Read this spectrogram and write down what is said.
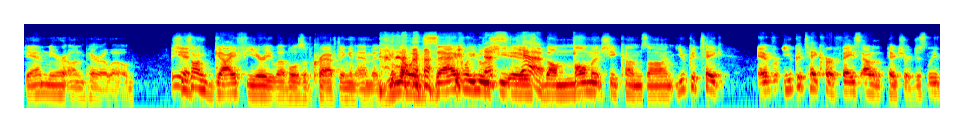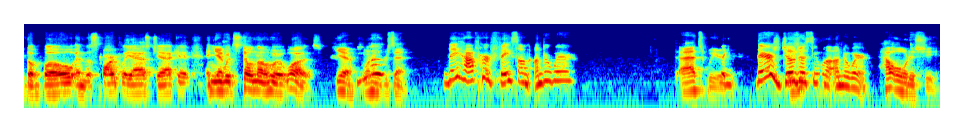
damn near unparalleled. She's Yeah. on Guy Fieri levels of crafting an image. You know exactly who she is yeah. the moment she comes on. You could take every you could take her face out of the picture, just leave the bow and the sparkly ass jacket, and you would still know who it was. Yeah, You one know- hundred percent. They have her face on underwear. That's weird. Like- There's JoJo it- Siwa underwear. How old is she?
